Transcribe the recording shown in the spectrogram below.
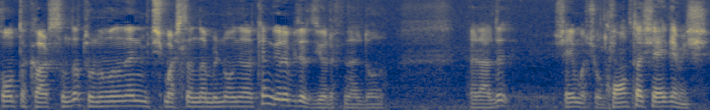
Konta karşısında turnuvanın en müthiş maçlarından birini oynarken görebiliriz yarı finalde onu. Herhalde şey maç oldu. Konta şey demiş.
